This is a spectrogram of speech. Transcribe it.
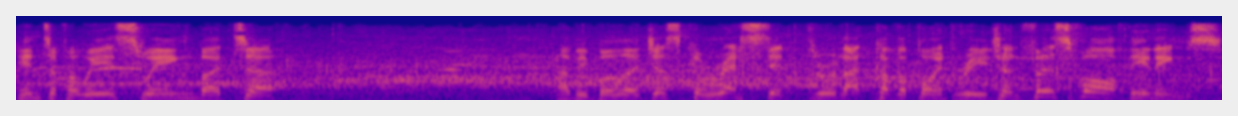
hint of a way swing, but uh, Habibullah just caressed it through that cover point region. First four of the innings.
